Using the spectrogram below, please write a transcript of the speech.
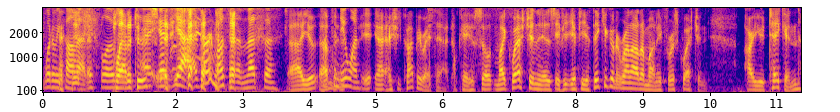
what do we call that? A slogan. Platitudes? I- I- yeah, I've heard most of them. That's a. Uh, you, That's a um, new one. I, I should copyright that. Okay, so my question is, if you, if you think you're going to run out of money, first question, are you taking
